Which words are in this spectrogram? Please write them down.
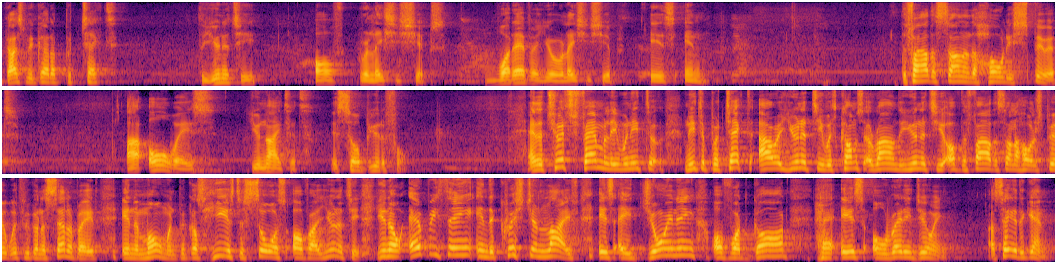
Guys, we've got to protect the unity of relationships, whatever your relationship is in. The Father, Son, and the Holy Spirit are always united. It's so beautiful. And the church family, we need to, need to protect our unity, which comes around the unity of the Father, Son, and Holy Spirit, which we're going to celebrate in a moment because He is the source of our unity. You know, everything in the Christian life is a joining of what God is already doing. I'll say it again.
